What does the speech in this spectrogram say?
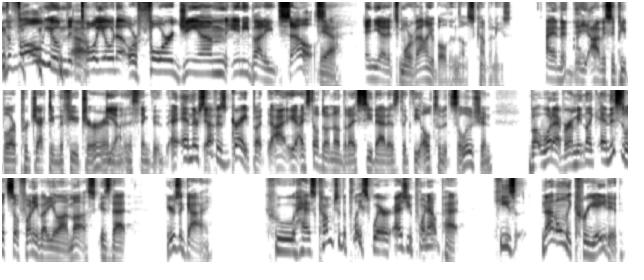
the volume that Toyota or Ford, GM, anybody sells. Yeah. And yet it's more valuable than those companies. and the, the, obviously people are projecting the future and Yeah. this thing that, and their stuff Yeah. is great, but I I still don't know that I see that as like the ultimate solution. But whatever. I mean like and this is what's so funny about Elon Musk is that here's a guy who has come to the place where, as you point out, Pat, he's not only created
